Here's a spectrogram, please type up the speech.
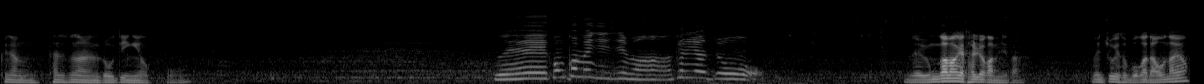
그냥 단순한 로딩이었고 왜 컴컴해지지 마. 살려줘. 네 용감하게 달려갑니다. 왼쪽에서 뭐가 나오나요?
